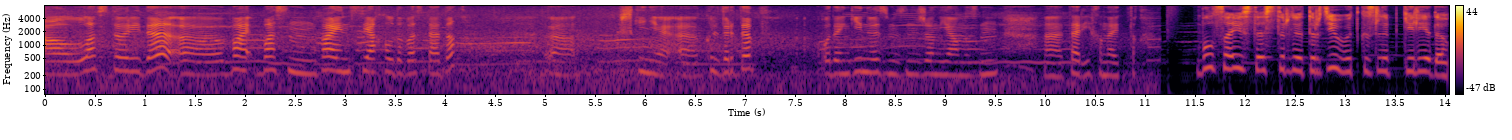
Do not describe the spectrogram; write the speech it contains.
ал ә, вай- басын вайн сияқылды бастадық. Кішкене күлдіртіп одан кейін өзіміздің жанұямыздың тарихын айттық. Бұл сайыс дәстүрлі түрде өткізіліп келеді.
